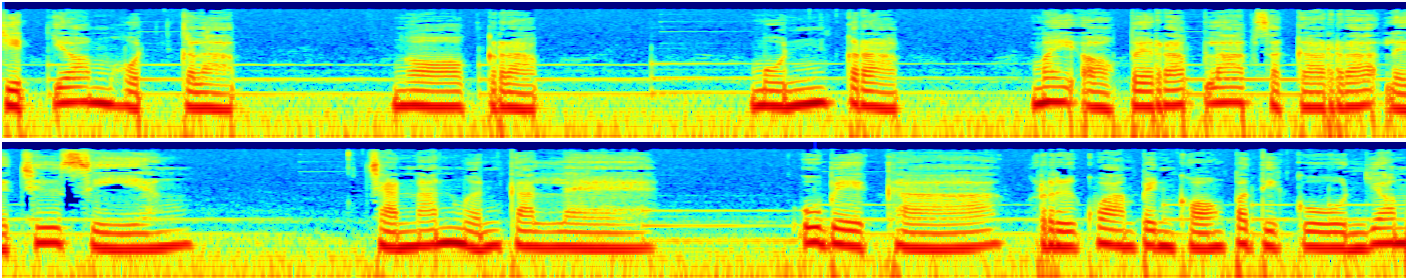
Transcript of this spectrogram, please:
จิตย่อมหดกลับ งอกลับ หมุนกลับ ไม่ออกไปรับลาบสกการะและชื่อเสียง ฉันนั้นเหมือนกันแล อุเบกขาหรือความเป็นของปฏิกูลย่อม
